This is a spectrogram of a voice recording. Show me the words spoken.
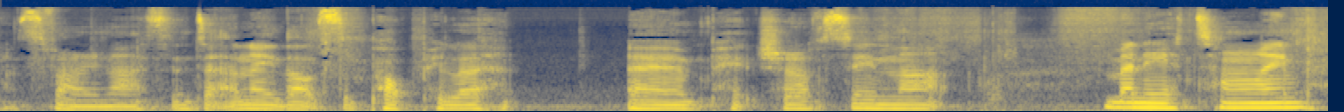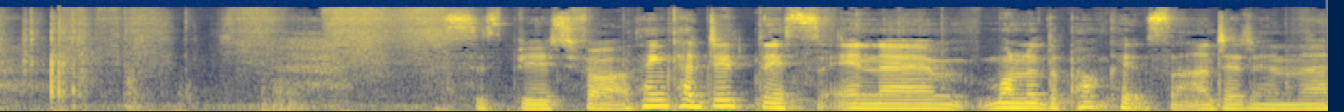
That's very nice, isn't it? I know that's a popular um, picture. I've seen that many a time beautiful. I think I did this in um, one of the pockets that I did in the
